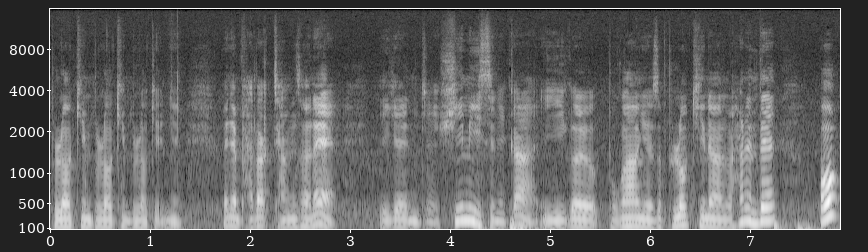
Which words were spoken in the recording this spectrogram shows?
블러킹, 블러킹, 블러킹. 예. 왜냐면 바닥 장선에 이게 이제 휨이 있으니까 이걸 보강하기 위해서 블러킹이라는 걸 하는데 어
